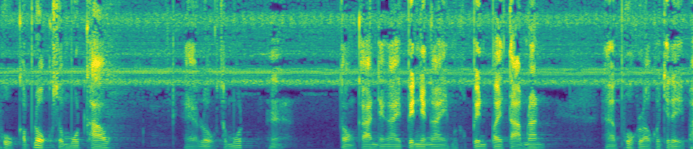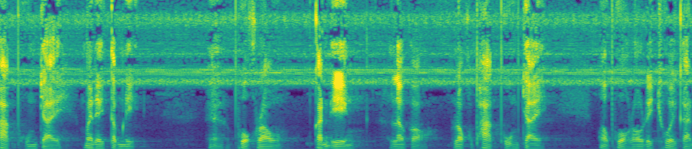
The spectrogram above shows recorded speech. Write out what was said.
ถูกกับโลกสมมุติเขาโลกสมมุติต้องการยังไงเป็นยังไงมันก็เป็นไปตามนั้น พวกเราก็จะได้ภาคภูมิใจไม่ได้ตำหนิพวกเรากันเอง แล้วก็เราก็ภาคภูมิใจ ว่าพวกเราได้ช่วยกัน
